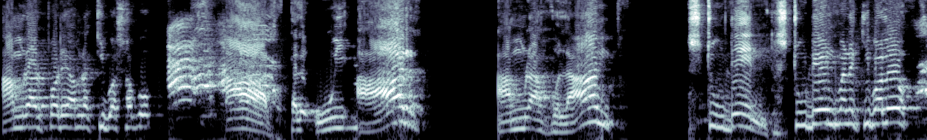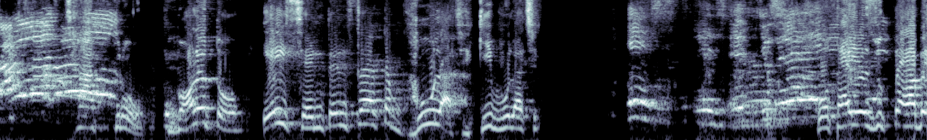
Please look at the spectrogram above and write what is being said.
আমরার পরে আমরা কি বসাবো? আর। তাহলে উই আর আমরা হলাম স্টুডেন্ট। স্টুডেন্ট মানে কি বলো? ছাত্র। বলো তো এই সেন্টেন্সটা একটা ভুল আছে। কি ভুল আছে? কোথায় এস যুক্ত হবে?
